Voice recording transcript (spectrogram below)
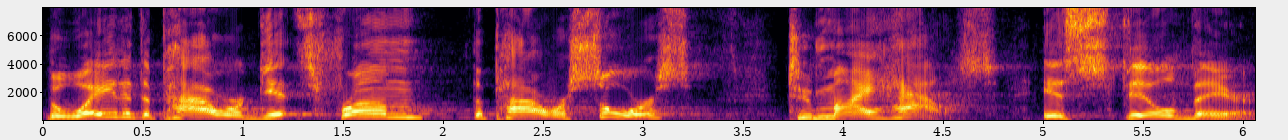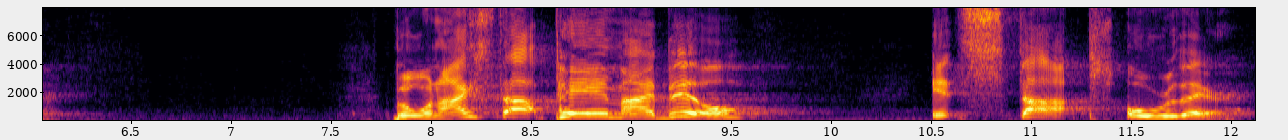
The way that the power gets from the power source to my house is still there. But when I stop paying my bill, it stops over there.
